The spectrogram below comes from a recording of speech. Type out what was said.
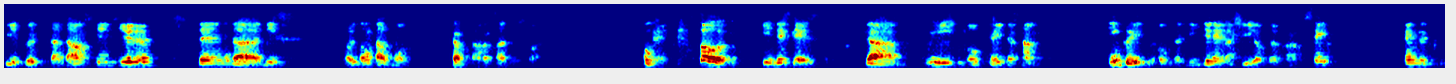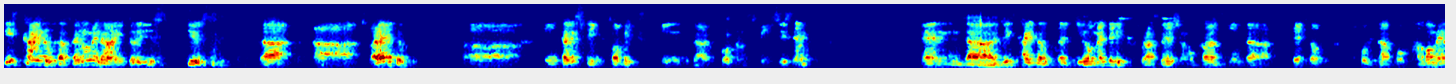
we put the down spin here, then the this horizontal bond becomes unsatisfied. Okay, so in this case, the we obtain the sum increase of the degeneracy of the quantum state. And this kind of the phenomena introduced uh, uh, variety of uh, interesting topics in the quantum spin system. And uh, this kind of the geometric frustration occurs in the case of, for example, Kagome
